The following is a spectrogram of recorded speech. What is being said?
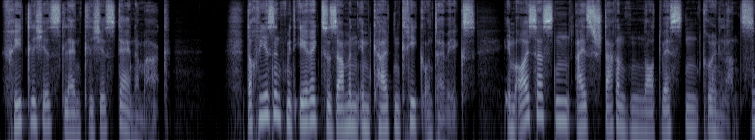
Friedliches, ländliches Dänemark. Doch wir sind mit Erik zusammen im Kalten Krieg unterwegs, im äußersten eisstarrenden Nordwesten Grönlands.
